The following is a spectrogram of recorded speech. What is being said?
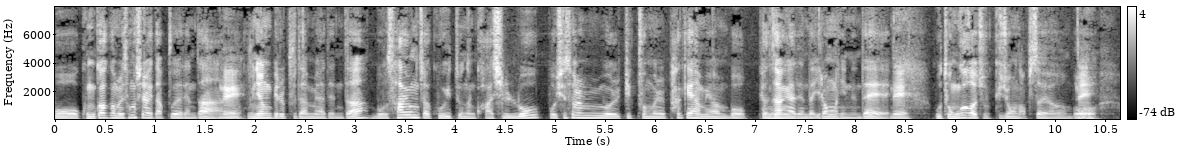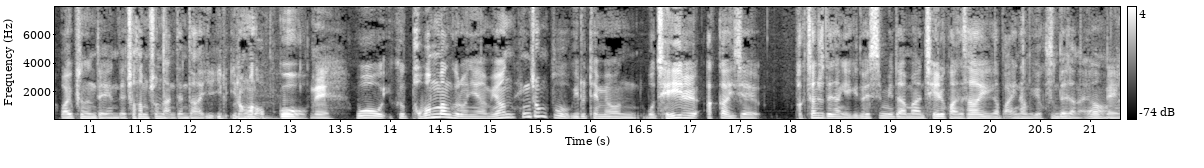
뭐 공과금을 성실하게 납부해야 된다. 네. 운영비를 부담해야 된다. 뭐 사용자 고의 또는 과실로 뭐 시설물 비품을 파괴하면 뭐 변상해야 된다 이런 건 있는데 네. 뭐 돈과 가지고 규정은 없어요. 뭐 네. 와이프는 되는데 처삼촌은 안 된다. 이, 이런 건 없고 네. 뭐그 법원만 그러냐면 행정부 이를테면 뭐 제일 아까 이제 박찬주 대장 얘기도 했습니다만 제일 관사 얘기가 많이 나오는 게 군대잖아요. 네.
